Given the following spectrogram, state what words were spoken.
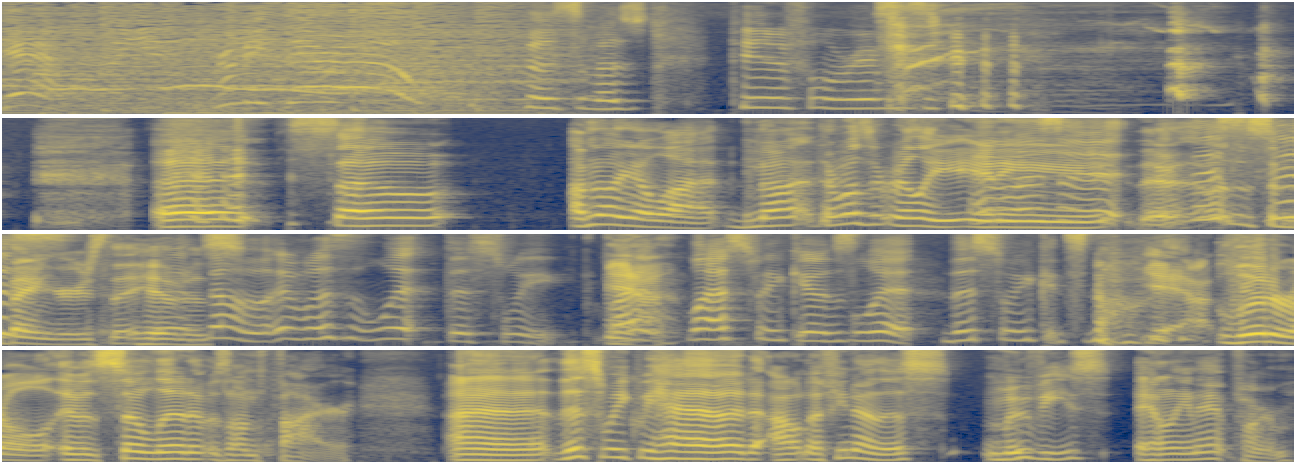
Yeah. Remy Zero! That's the most pitiful reviews. Uh, so I'm not gonna lie. Not there wasn't really any. wasn't- there this- was some this- bangers that hit us. no, it wasn't lit this week. Yeah. La- Last week it was lit. This week it's not. Yeah, literal. It was so lit it was on fire. Uh, this week we had I don't know if you know this movies Alien Ant Farm.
